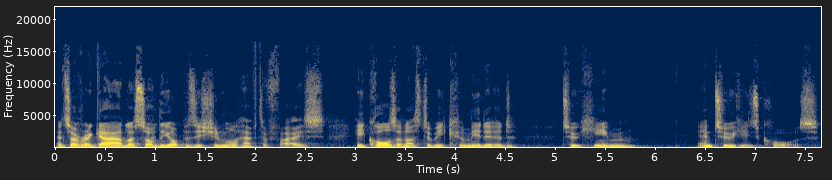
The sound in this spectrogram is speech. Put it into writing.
And so, regardless of the opposition we'll have to face, he calls on us to be committed to him and to his cause.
